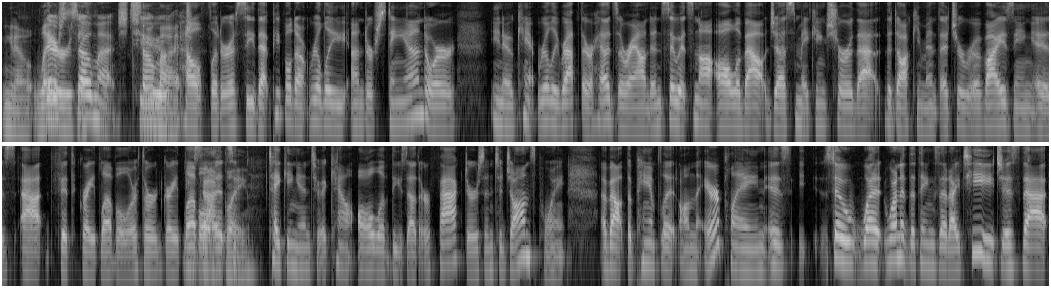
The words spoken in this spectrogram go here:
you know layers There's so of- much to so much. health literacy that people don't really understand or you know can't really wrap their heads around and so it's not all about just making sure that the document that you're revising is at fifth grade level or third grade level Exactly. it's taking into account all of these other factors and to john's point about the pamphlet on the airplane is so what one of the things that i teach is that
